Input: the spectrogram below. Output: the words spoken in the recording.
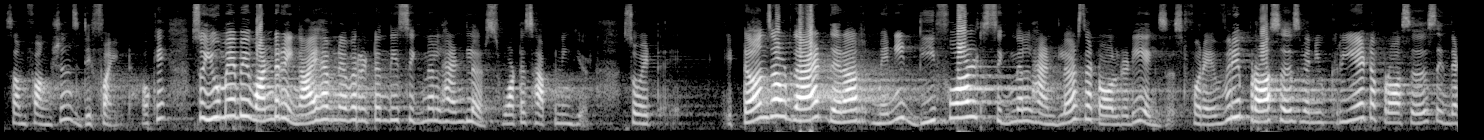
some functions defined. Okay. So, you may be wondering I have never written these signal handlers what is happening here. So, it it turns out that there are many default signal handlers that already exist. For every process when you create a process in the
